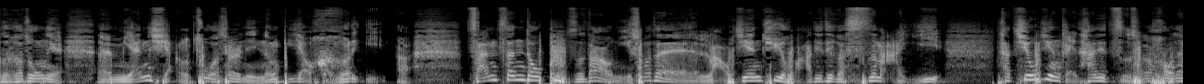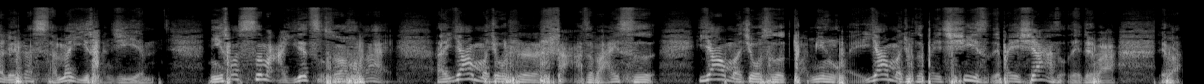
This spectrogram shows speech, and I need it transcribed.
德宗呢，呃，勉强做事呢能比较合理啊。咱真都不知。到你说这老奸巨猾的这个司马懿，他究竟给他的子孙后代留下什么遗传基因？你说司马懿的子孙后代，呃，要么就是傻子白痴，要么就是短命鬼，要么就是被气死的、被吓死的，对吧？对吧？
